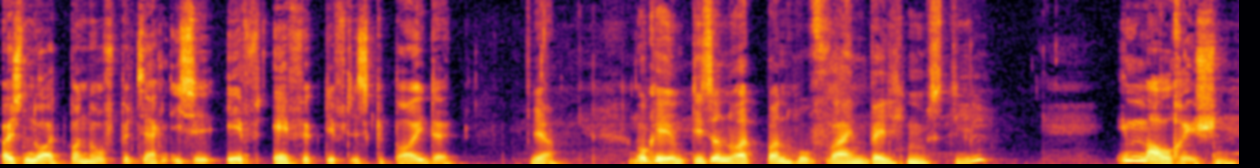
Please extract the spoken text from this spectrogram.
als Nordbahnhof bezeichnen, ist effektiv das Gebäude. Ja. Okay, und dieser Nordbahnhof war in welchem Stil? Im Maurischen.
